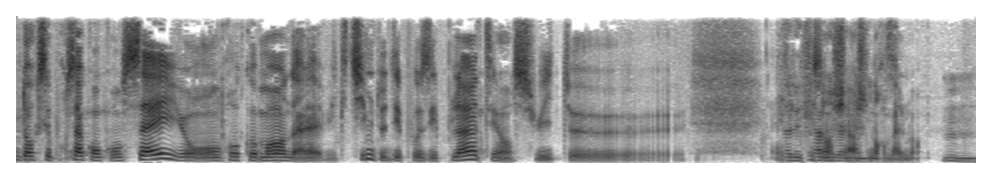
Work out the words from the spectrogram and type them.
Donc c'est pour ça qu'on conseille, on recommande à la victime de déposer plainte et ensuite euh, elle est prise en charge normalement. Hmm.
